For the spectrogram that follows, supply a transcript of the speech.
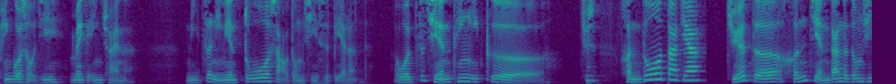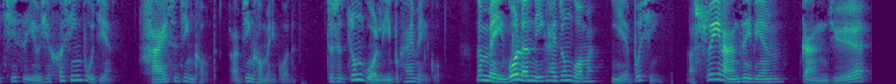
苹果手机 make in China，你这里面多少东西是别人的？我之前听一个，就是很多大家觉得很简单的东西，其实有一些核心部件。还是进口的啊，进口美国的，这是中国离不开美国。那美国能离开中国吗？也不行啊。虽然这边感觉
